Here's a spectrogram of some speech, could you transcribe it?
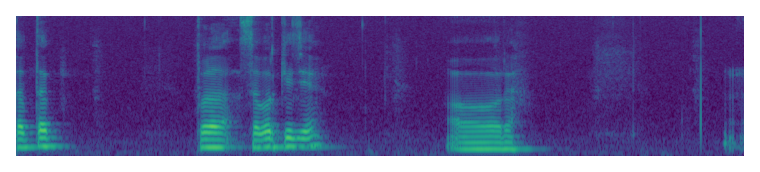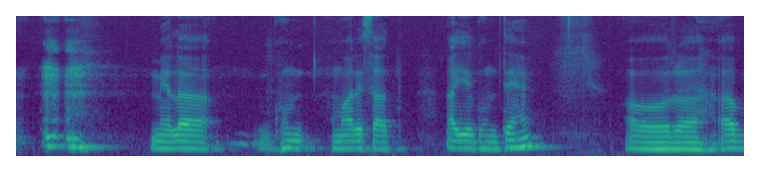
तब तक थोड़ा सब्र कीजिए और मेला घूम हमारे साथ आइए घूमते हैं। और अब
